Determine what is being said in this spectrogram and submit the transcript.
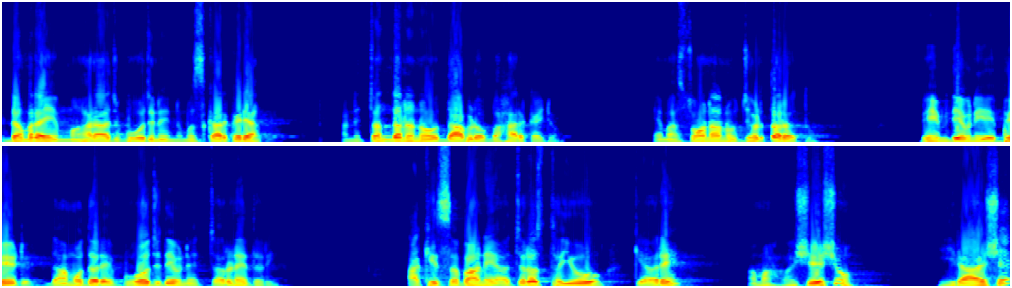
ડમરાએ મહારાજ ભોજને નમસ્કાર કર્યા અને ચંદનનો દાબડો બહાર કાઢ્યો. એમાં સોનાનું જળતર હતું. ભીમદેવની એ ભેટ દામોદરે ભોજદેવને ચરણે ધરી. આખી સભાને અચરજ થયું કે અરે, આમાં હશે શું? હીરા હશે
